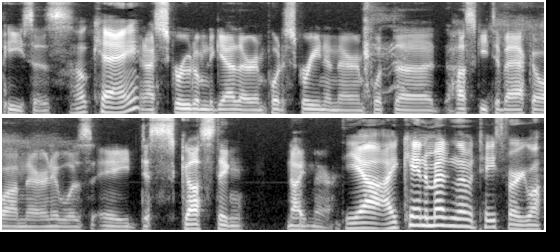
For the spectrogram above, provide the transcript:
pieces. Okay. And I screwed them together and put a screen in there and put the Husky tobacco on there. And it was a disgusting nightmare. Yeah, I can't imagine that would taste very well.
